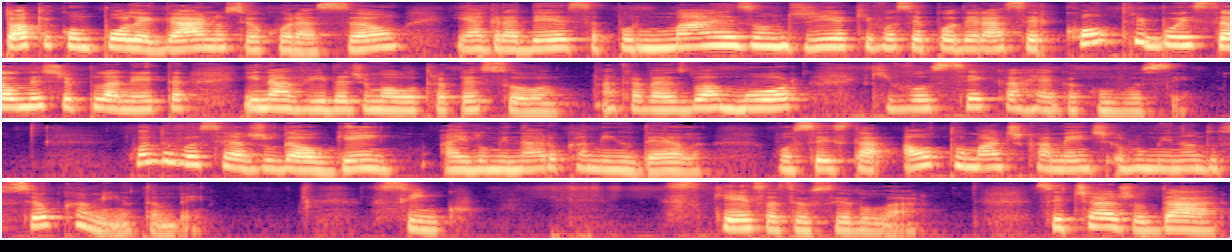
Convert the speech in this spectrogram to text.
toque com o polegar no seu coração e agradeça por mais um dia que você poderá ser contribuição neste planeta e na vida de uma outra pessoa, através do amor que você carrega com você. Quando você ajuda alguém a iluminar o caminho dela, você está automaticamente iluminando o seu caminho também. 5. Esqueça seu celular. Se te ajudar,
